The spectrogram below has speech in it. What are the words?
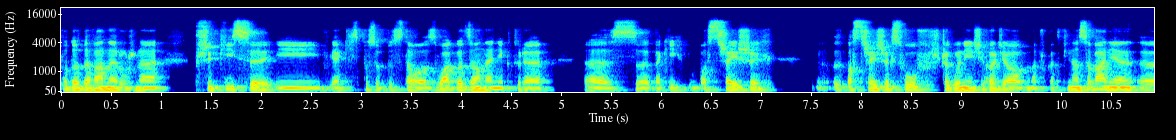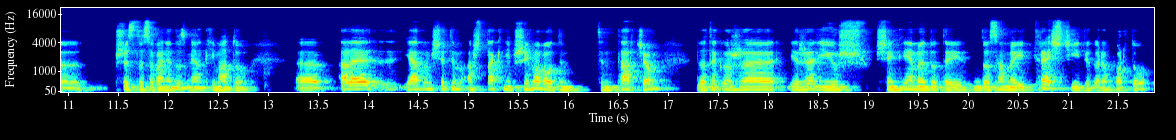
pododawane różne przypisy i w jakiś sposób zostało złagodzone niektóre z takich ostrzejszych, ostrzejszych słów, szczególnie jeśli chodzi o na przykład finansowanie, przystosowanie do zmian klimatu. E, ale ja bym się tym aż tak nie przejmował, tym, tym tarciom, dlatego że jeżeli już sięgniemy do, tej, do samej treści tego raportu,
